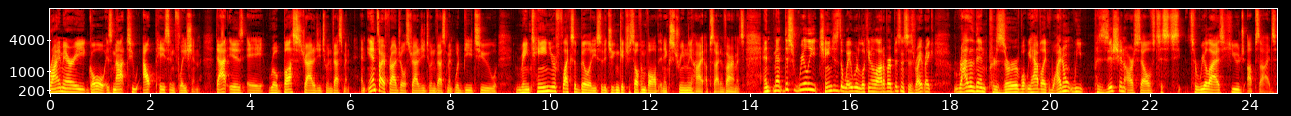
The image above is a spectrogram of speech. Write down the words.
primary goal is not to outpace inflation. That is a robust strategy to investment. An anti fragile strategy to investment would be to maintain your flexibility so that you can get yourself involved in extremely high upside environments. And man, this really changes the way we're looking at a lot of our businesses, right? Like rather than preserve what we have, like why don't we position ourselves to to realize huge upsides.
